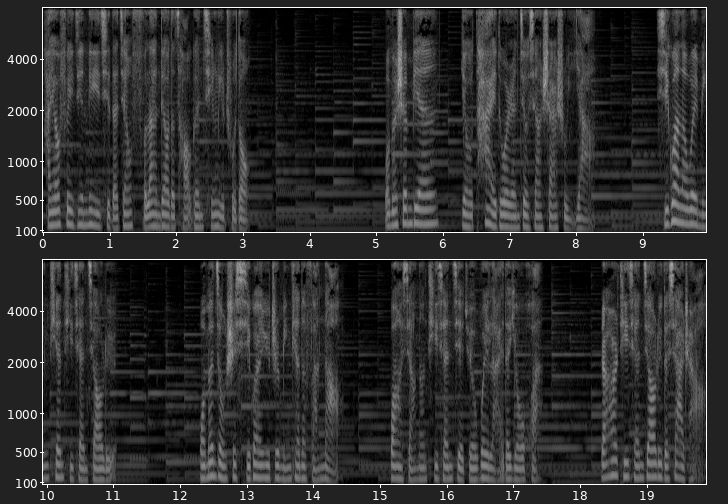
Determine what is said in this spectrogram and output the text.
还要费尽力气的将腐烂掉的草根清理出洞。我们身边有太多人就像沙鼠一样，习惯了为明天提前焦虑。我们总是习惯预知明天的烦恼，妄想能提前解决未来的忧患。然而，提前焦虑的下场，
